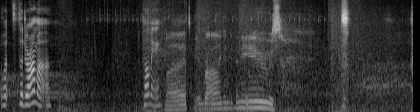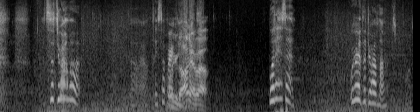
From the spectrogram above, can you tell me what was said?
What's the drama? Tell me. Let's get right into the news. What's the drama? Oh wow! Please stop What are you talking about? What is it? Where are the drama? What?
